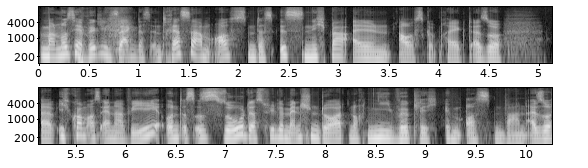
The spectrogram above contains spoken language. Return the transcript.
Man muss ja wirklich sagen, das Interesse am Osten, das ist nicht bei allen ausgeprägt. Also äh, ich komme aus NRW und es ist so, dass viele Menschen dort noch nie wirklich im Osten waren. Also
